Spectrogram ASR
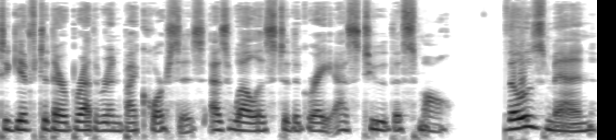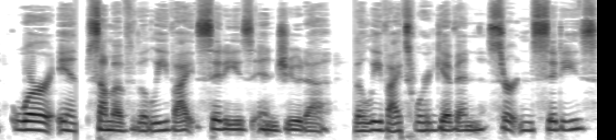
to give to their brethren by courses, as well as to the great as to the small. Those men were in some of the Levite cities in Judah. The Levites were given certain cities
